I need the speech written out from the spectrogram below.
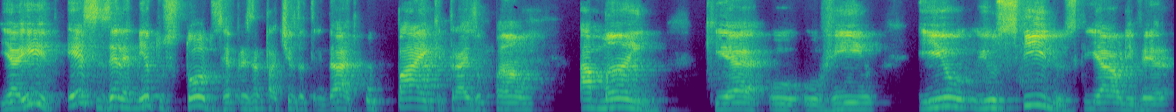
E aí, esses elementos todos representativos da Trindade, o pai que traz o pão, a mãe, que é o, o vinho, e, o, e os filhos, que é a oliveira,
